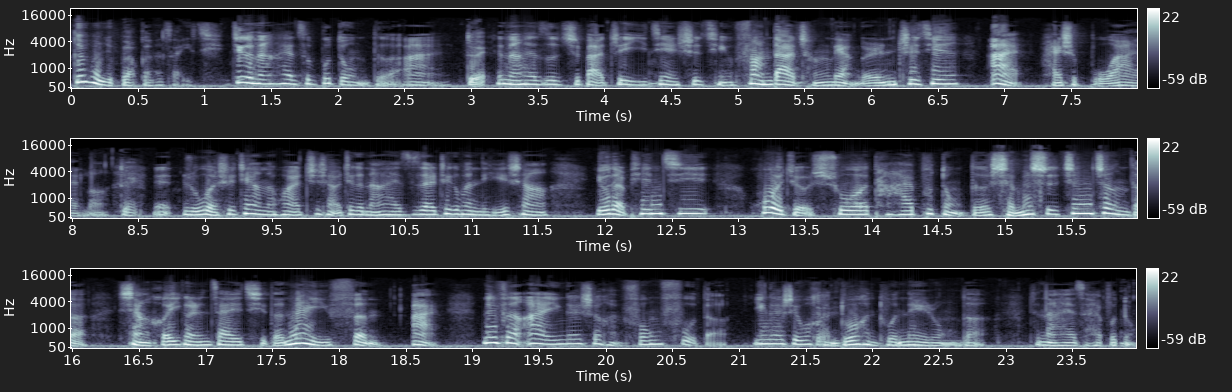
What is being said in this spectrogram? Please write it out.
根本就不要跟他在一起。这个男孩子不懂得爱，对，这男孩子只把这一件事情放大成两个人之间爱还是不爱了。对，呃，如果是这样的话，至少这个男孩子在这个问题上有点偏激，或者说他还不懂得什么是真正的想和一个人在一起的那一份爱。那份爱应该是很丰富的，应该是有很多很多内容的。这男孩子还不懂。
